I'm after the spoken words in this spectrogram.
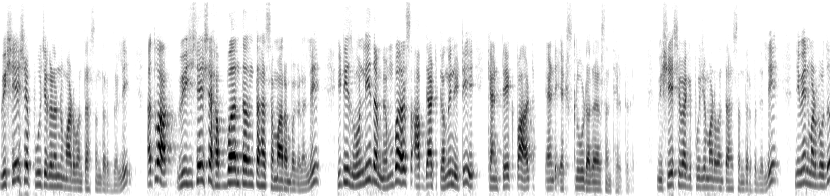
ವಿಶೇಷ ಪೂಜೆಗಳನ್ನು ಮಾಡುವಂತಹ ಸಂದರ್ಭದಲ್ಲಿ ಅಥವಾ ವಿಶೇಷ ಹಬ್ಬ ಅಂತಂತಹ ಸಮಾರಂಭಗಳಲ್ಲಿ it is only the members of that community can take part and exclude others ಅಂತ ಹೇಳ್ತದೆ. ವಿಶೇಷವಾಗಿ ಪೂಜೆ ಮಾಡುವಂತಹ ಸಂದರ್ಭದಲ್ಲಿ ನೀವೇನು ಮಾಡ್ಬೋದು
